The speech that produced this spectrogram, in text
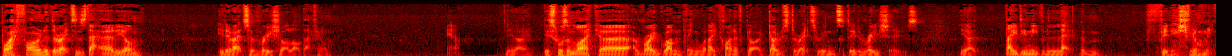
by firing the directors that early on, he'd have had to have reshot a lot of that film. You know, this wasn't like a, a Rogue One thing where they kind of got a ghost director in to do the reshoots. You know, they didn't even let them finish filming.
